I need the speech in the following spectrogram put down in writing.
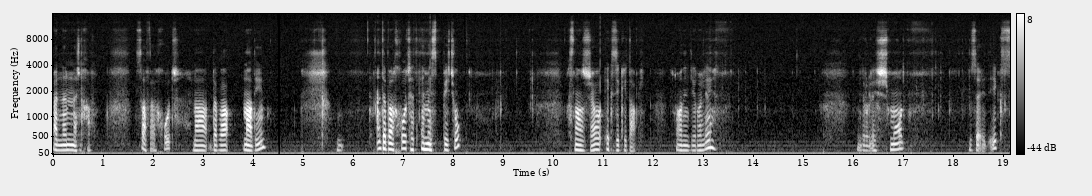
عندنا مناش نخاف صافي الخوت حنا دابا ناضين. دابا الخوت هاد ام اس بي 2 خصنا نرجعو اكزيكوتابل شنو غادي نديرو ليه؟ نديرو ليه شمود زائد إكس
